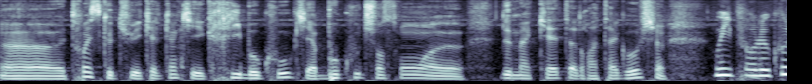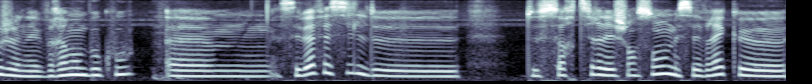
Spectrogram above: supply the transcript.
Euh, toi, est-ce que tu es quelqu'un qui écrit beaucoup, qui a beaucoup de chansons euh, de maquettes à droite à gauche? Oui, pour le coup, j'en ai vraiment beaucoup. C'est pas facile de, de sortir les chansons, mais c'est vrai que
